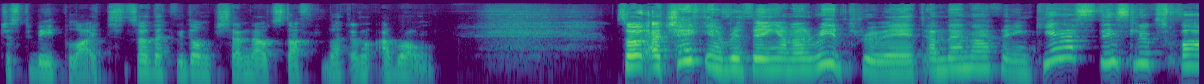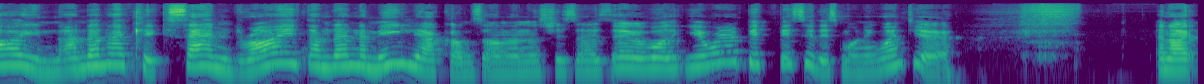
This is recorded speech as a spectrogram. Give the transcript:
just to be polite so that we don't send out stuff that are, wrong. So I check everything and I read through it, and then I think, yes, this looks fine. And then I click send, right? And then Amelia comes on and she says, oh, well, you were a bit busy this morning, weren't you? And I,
